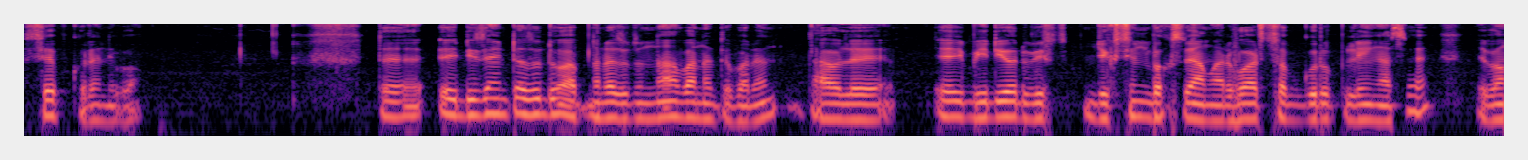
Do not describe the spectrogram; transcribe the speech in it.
সেভ করে নিব। তো এই ডিজাইনটা যদি আপনারা যদি না বানাতে পারেন, তাহলে এই ভিডিওর ডিসক্রিপশন বক্সে আমার হোয়াটসঅ্যাপ গ্রুপ লিঙ্ক আছে এবং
